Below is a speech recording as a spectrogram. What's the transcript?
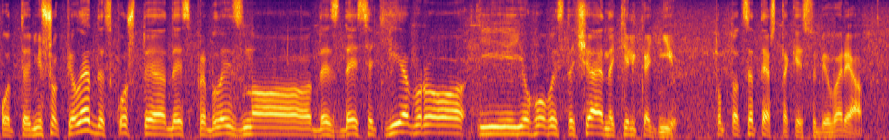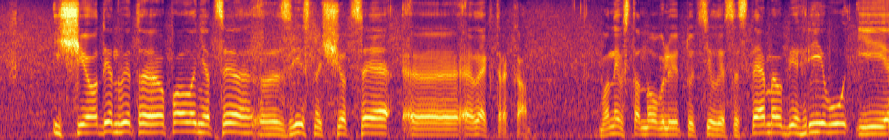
От е, мішок пілет десь коштує десь приблизно десь 10 євро, і його вистачає на кілька днів. Тобто це теж такий собі варіант. І ще один вид е, опалення це, е, звісно, що це е, електрика. Вони встановлюють тут цілі системи обігріву, і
